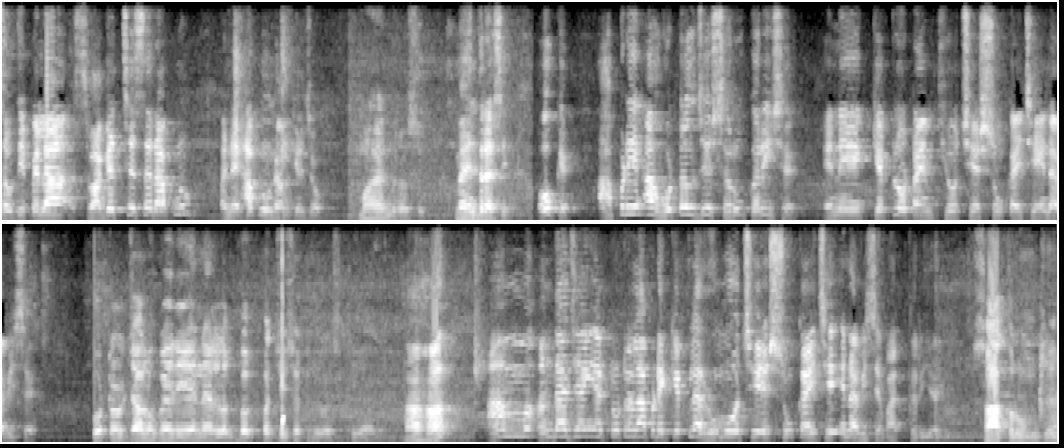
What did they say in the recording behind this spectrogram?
સૌથી પહેલા સ્વાગત છે સર આપનું અને આપનું નામ કહેજો. મહેન્દ્રસિંહ મહેન્દ્રસિંહ ઓકે આપણે આ હોટલ જે શરૂ કરી છે એને કેટલો ટાઈમ થયો છે શું કાંઈ છે એના વિશે? હોટલ ચાલુ કરી એને લગભગ પચીસેક દિવસથી થયા હા હા. આમ અંદાજે અહીંયા ટોટલ આપણે કેટલા રૂમો છે શું કાંઈ છે એના વિશે વાત કરીએ. સાત રૂમ છે.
